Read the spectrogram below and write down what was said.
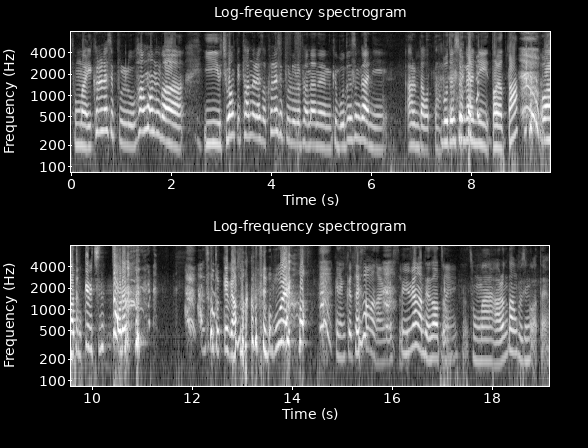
정말 이 classic blue, 황혼과 이 주황빛 하늘에서 classic blue로 변하는 그 모든 순간이 아름다웠다. 모든 순간이 너였다? 와, 도깨비 진짜 오랜만에. 저 도깨비 안 봤거든요. 어, 뭐예요? 그냥 그 대사만 알고 있어요. 유명한 대사죠. 네. 정말 아름다운 곳인 것 같아요.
